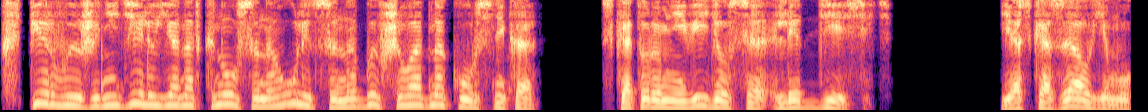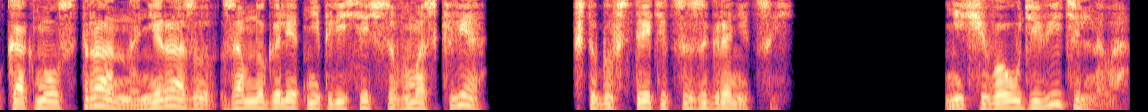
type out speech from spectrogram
В первую же неделю я наткнулся на улице на бывшего однокурсника, с которым не виделся лет десять. Я сказал ему, как, мол, странно ни разу за много лет не пересечься в Москве, чтобы встретиться за границей. Ничего удивительного.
